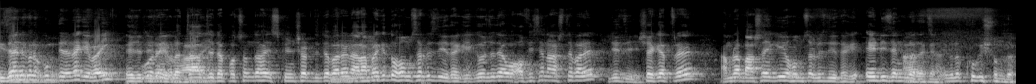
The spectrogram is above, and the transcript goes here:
ডিজাইন কোনো কমতি নাকি ভাই? এই যে ওরে ডিজাইনগুলো ভাই। যার যেটা পছন্দ হয় স্ক্রিনশট দিতে পারেন। আর আমরা কিন্তু হোম সার্ভিস দিয়ে থাকি। কেউ যদি অফিসে না আসতে পারে জি, জি। সেক্ষেত্রে আমরা বাসায় গিয়ে হোম সার্ভিস দিয়ে থাকি। এই ডিজাইনগুলো দেখেন এগুলো খুবই সুন্দর।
